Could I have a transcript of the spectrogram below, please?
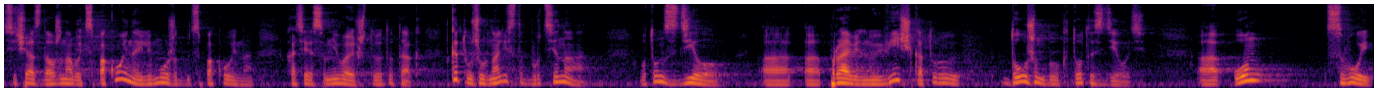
сейчас должна быть спокойна или может быть спокойна, хотя я сомневаюсь, что это так. Так это у журналиста Буртина. Вот он сделал а, правильную вещь, которую должен был кто-то сделать. А, он свой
